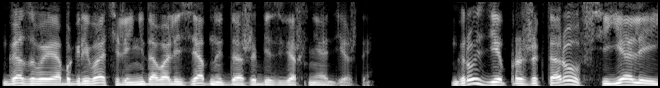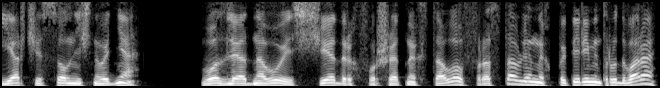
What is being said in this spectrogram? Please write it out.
Газовые обогреватели не давали зябнуть даже без верхней одежды. Гроздья прожекторов сияли ярче солнечного дня. Возле одного из щедрых фуршетных столов, расставленных по периметру двора,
